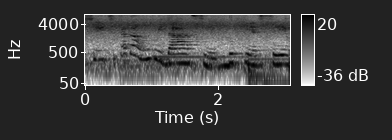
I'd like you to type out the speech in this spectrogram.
Se, cada um cuidasse do que é seu,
